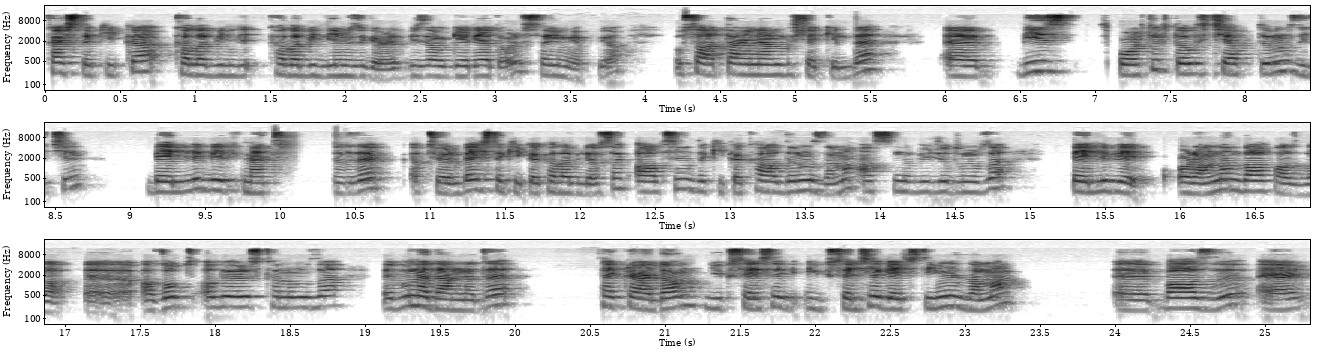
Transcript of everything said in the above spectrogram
kaç dakika kalabil kalabildiğimizi görüyoruz. Bize o geriye doğru sayım yapıyor. Bu saatte aynen bu şekilde. E, biz sportif dalış yaptığımız için belli bir metrede atıyorum 5 dakika kalabiliyorsak 6. dakika kaldığımız zaman aslında vücudumuza belli bir orandan daha fazla e, azot alıyoruz kanımıza ve bu nedenle de tekrardan yükselişe, yükselişe geçtiğimiz zaman e, bazı eğer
